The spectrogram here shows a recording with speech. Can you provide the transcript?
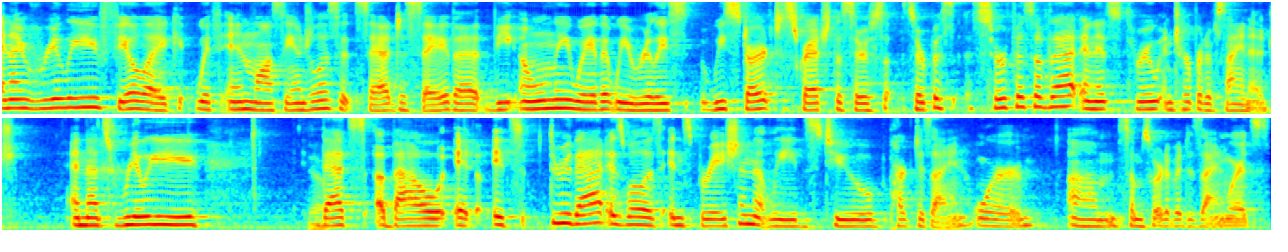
And I really feel like within Los Angeles, it's sad to say that the only way that we really we start to scratch the surface surface of that, and it's through interpretive signage, and that's really. Yeah. That's about it. It's through that as well as inspiration that leads to park design or um, some sort of a design where it's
